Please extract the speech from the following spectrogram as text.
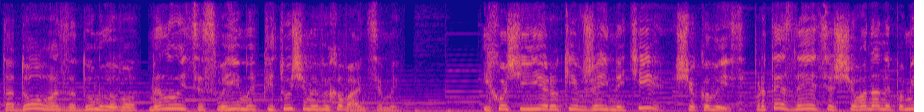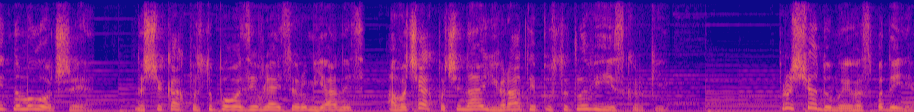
та довго задумливо милується своїми квітучими вихованцями. І хоч її роки вже й не ті, що колись, проте здається, що вона непомітно молодшає. На щоках поступово з'являється рум'янець, а в очах починають грати пустотливі іскорки. Про що думає господиня?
